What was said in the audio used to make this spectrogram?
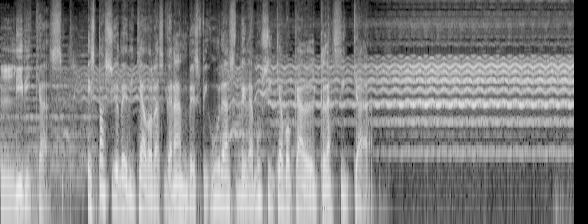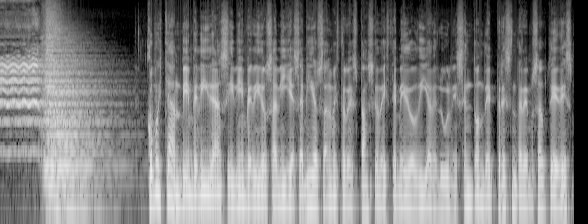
líricas. Espacio dedicado a las grandes figuras de la música vocal clásica. ¿Cómo están? Bienvenidas y bienvenidos amigas amigos a nuestro espacio de este mediodía de lunes, en donde presentaremos a ustedes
